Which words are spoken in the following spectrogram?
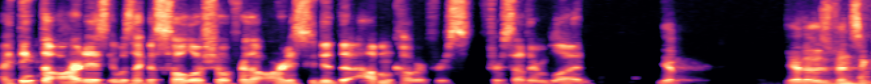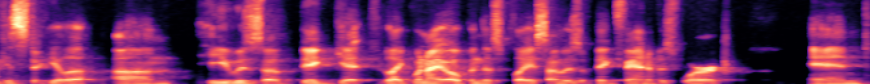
I think the artist, it was like a solo show for the artist who did the album cover for for Southern Blood. Yep. Yeah, that was Vincent Castiglia. Um, he was a big get. Like when I opened this place, I was a big fan of his work and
